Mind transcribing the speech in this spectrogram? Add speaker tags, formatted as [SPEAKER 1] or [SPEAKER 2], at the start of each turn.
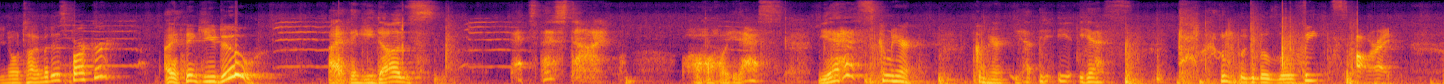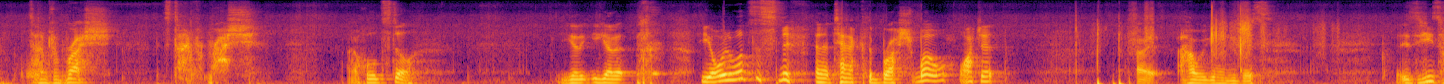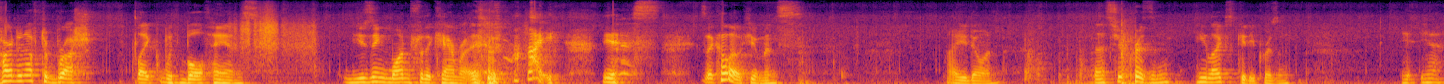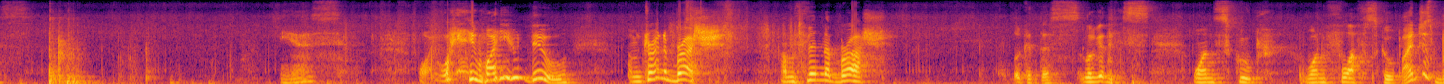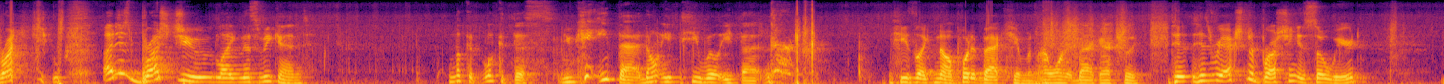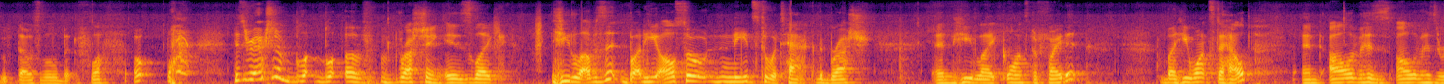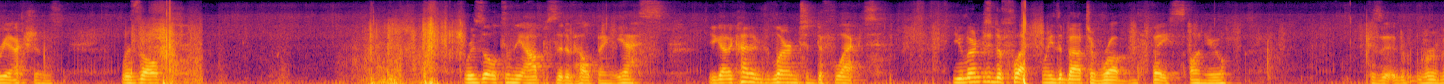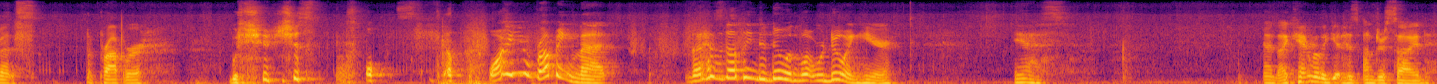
[SPEAKER 1] Do you know what time it is, Parker? I think you do. I think he does. It's this time. Oh, yes. Yes, come here. Come here. Yeah, yes. Look at those little feet. All right. Time for brush. It's time for brush. Right, hold still. You gotta, you gotta. He always wants to sniff and attack the brush. Whoa, watch it. All right, how are we gonna do this? Is he's hard enough to brush, like with both hands. Using one for the camera. Hi. Yes. He's like, hello, humans. How you doing? That's your prison. He likes kitty prison. Y- yes. Yes. Why, why, why you do? I'm trying to brush. I'm finna brush. Look at this. Look at this. One scoop. One fluff scoop. I just brushed you. I just brushed you like this weekend. Look at look at this. You can't eat that. Don't eat. He will eat that. He's like, no, put it back, human. I want it back. Actually, his his reaction to brushing is so weird. Oop, that was a little bit fluff. Oh, his reaction of of brushing is like he loves it, but he also needs to attack the brush, and he like wants to fight it, but he wants to help, and all of his all of his reactions result result in the opposite of helping. Yes, you got to kind of learn to deflect. You learn to deflect when he's about to rub the face on you, because it prevents the proper. Would you just hold still? Why are you rubbing that? That has nothing to do with what we're doing here. Yes. And I can't really get his underside,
